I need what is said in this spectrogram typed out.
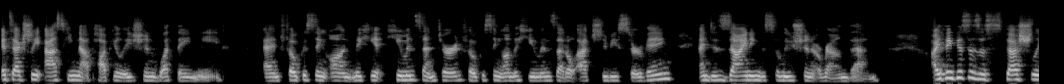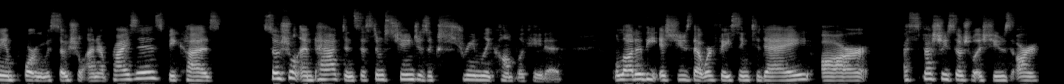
It's actually asking that population what they need and focusing on making it human centered, focusing on the humans that'll actually be serving and designing the solution around them. I think this is especially important with social enterprises because social impact and systems change is extremely complicated. A lot of the issues that we're facing today are, especially social issues, are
